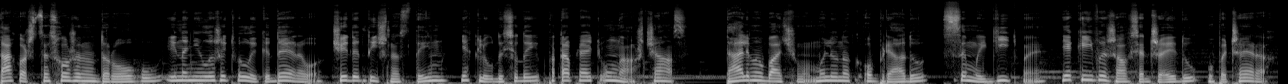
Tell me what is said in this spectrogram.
Також це схоже на дорогу, і на ній лежить велике дерево, що ідентично з тим, як люди сюди потрапляють у наш час. Далі ми бачимо малюнок обряду з семи дітьми, який вижався Джейду у печерах.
